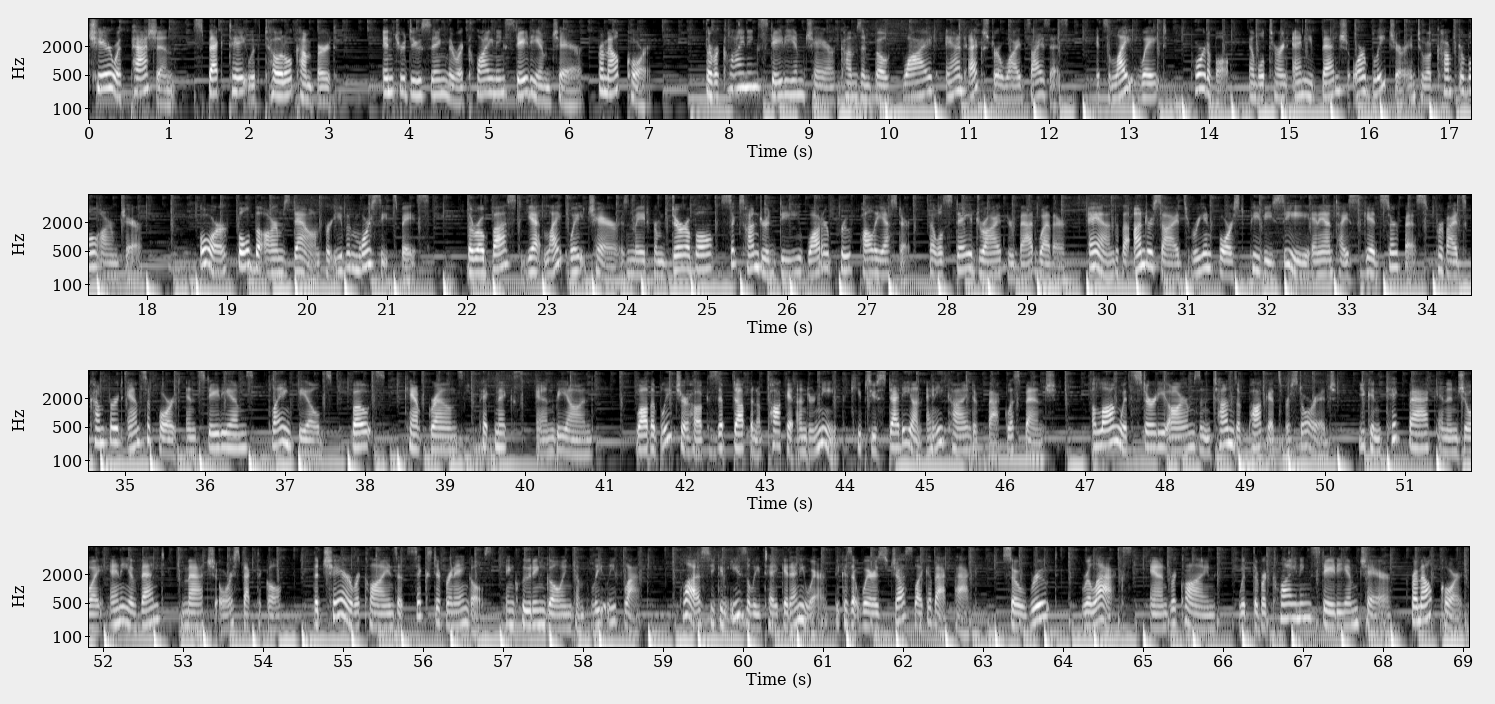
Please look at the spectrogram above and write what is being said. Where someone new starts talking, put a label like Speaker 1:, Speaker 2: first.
Speaker 1: Cheer with passion, spectate with total comfort. Introducing the reclining stadium chair from Alpcour. The reclining stadium chair comes in both wide and extra wide sizes. It's lightweight, portable, and will turn any bench or bleacher into a comfortable armchair. Or fold the arms down for even more seat space. The robust yet lightweight chair is made from durable 600D waterproof polyester that will stay dry through bad weather. And the underside's reinforced PVC and anti skid surface provides comfort and support in stadiums, playing fields, boats, campgrounds, picnics, and beyond. While the bleacher hook zipped up in a pocket underneath keeps you steady on any kind of backless bench. Along with sturdy arms and tons of pockets for storage, you can kick back and enjoy any event, match, or spectacle. The chair reclines at six different angles, including going completely flat. Plus, you can easily take it anywhere because it wears just like a backpack. So root, relax, and recline with the reclining stadium chair from Alpcour.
